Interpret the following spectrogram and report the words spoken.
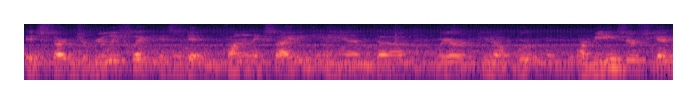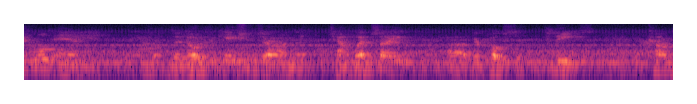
it's starting to really click, it's getting fun and exciting, and, uh, we're, you know, we're, our meetings are scheduled, and the notifications are on the town website, uh, they're posted. Please, come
